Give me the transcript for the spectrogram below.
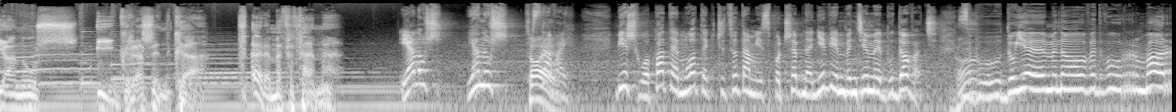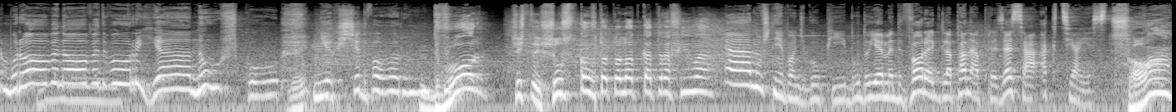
Janusz i Grażynka w RMFFM. Janusz, Janusz, Co wstawaj. Bierz łopatę, młotek, czy co tam jest potrzebne, nie wiem, będziemy budować. Zbudujemy nowy dwór, marmurowy nowy dwór, Januszku, niech się dwór... Dwór? Czyś ty szóstką w totolotka trafiła? Janusz, nie bądź głupi, budujemy dworek dla pana prezesa, akcja jest. Co?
